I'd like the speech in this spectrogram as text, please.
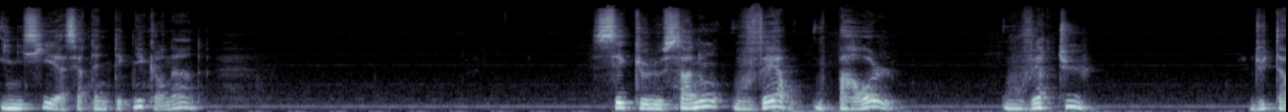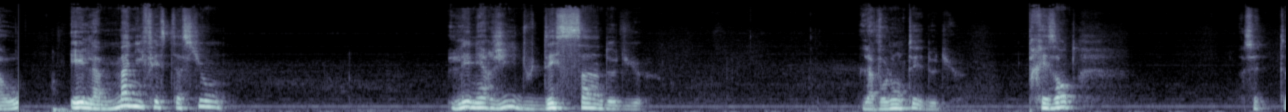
initié à certaines techniques en Inde, c'est que le saint nom ou verbe ou parole ou vertu du Tao est la manifestation, l'énergie du dessein de Dieu, la volonté de Dieu. Présente cette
